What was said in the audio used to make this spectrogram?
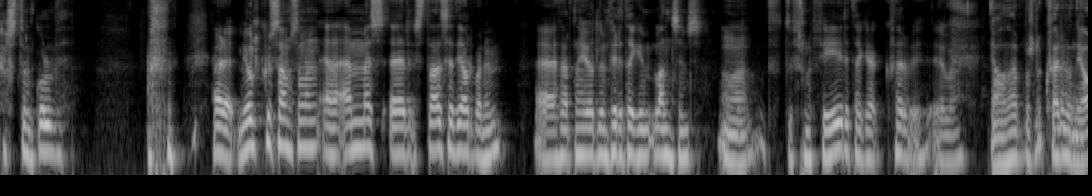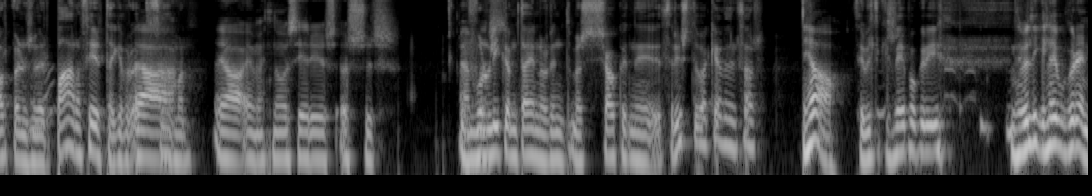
Kastur um gólfið. Herri, mjólkursamsalan eða MS er staðsett í árbænum eh, þarna hjá öllum fyrirtækjum landsins. Og þetta er svona fyrirtækja hverfi eiginlega. Já, það er bara svona hverfandi í árbænum sem er bara fyrirtækja bara öll saman. já, einmitt, Nova Sirius, Össur Við fórum líka um daginn og reyndum að sjá hvernig þrýstu var gerður þar. Já, Þeir vildi ekki hleypa okkur í. Þið vildi ekki hleypa okkur inn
